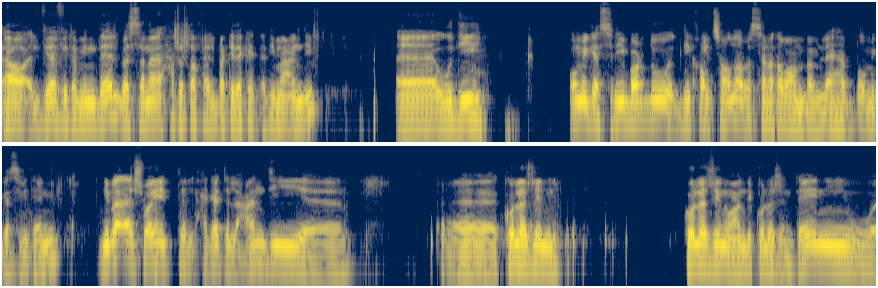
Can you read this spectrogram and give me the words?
آه اللي فيها فيتامين د بس أنا حاططها في علبة كده كانت قديمة عندي. آه ودي أوميجا 3 برضو دي خلصانة بس أنا طبعا بملاها بأوميجا 3 تاني. دي بقى شوية الحاجات اللي عندي آه، آه، كولاجين. كولاجين وعندي كولاجين تاني و...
